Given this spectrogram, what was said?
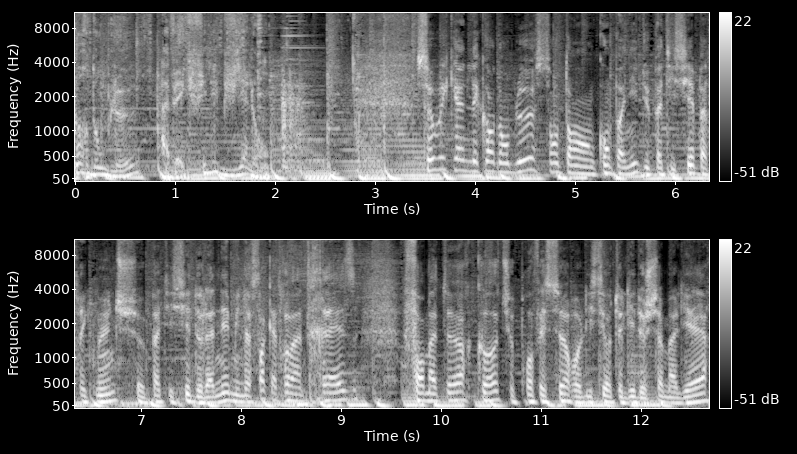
cordon bleu avec Philippe Vialon. Ce week-end, les cordons bleus sont en compagnie du pâtissier Patrick Munch, pâtissier de l'année 1993, formateur, coach, professeur au lycée hôtelier de Chamalières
